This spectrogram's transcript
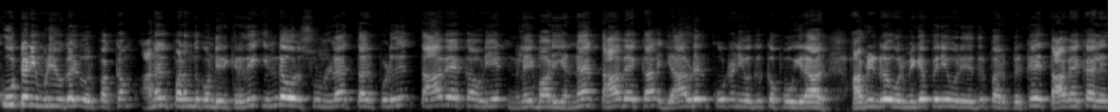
கூட்டணி முடிவுகள் ஒரு பக்கம் அனல் பறந்து கொண்டிருக்கிறது. இந்த ஒரு சூழ்நிலை தற்பொழுது தாவேக்காவுடைய நிலைப்பாடு என்ன? தாவேக்கா யாருடன் கூட்டணி வகுக்க போகிறார்? அப்படின்ற ஒரு மிகப்பெரிய ஒரு எதிர்பார்ப்பிற்கு தாவேக்கா இல்லை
